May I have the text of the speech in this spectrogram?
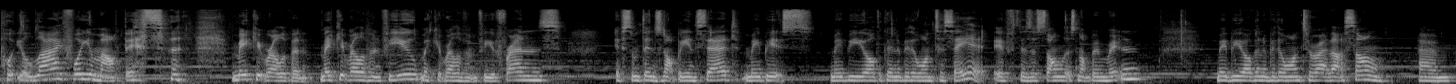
put your life where your mouth is. make it relevant. Make it relevant for you. Make it relevant for your friends. If something's not being said, maybe it's maybe you're going to be the one to say it. If there's a song that's not been written, maybe you're going to be the one to write that song. Um,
